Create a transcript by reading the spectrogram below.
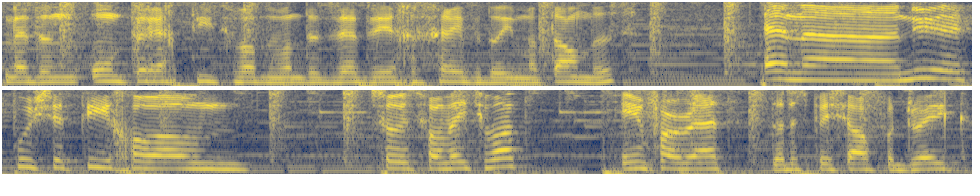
Met een onterecht iets, want, want het werd weer geschreven door iemand anders. En eh, nu heeft Pusha T gewoon zoiets van, weet je wat? Infrared, dat is speciaal voor Drake.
